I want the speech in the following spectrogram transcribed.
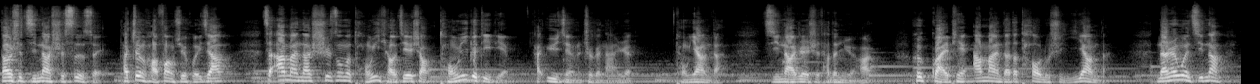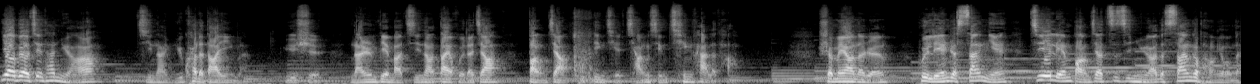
当时吉娜十四岁，她正好放学回家，在阿曼达失踪的同一条街上、同一个地点，她遇见了这个男人。同样的，吉娜认识他的女儿，和拐骗阿曼达的套路是一样的。男人问吉娜要不要见他女儿啊？吉娜愉快地答应了。于是，男人便把吉娜带回了家。绑架并且强行侵害了她。什么样的人会连着三年接连绑架自己女儿的三个朋友呢？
